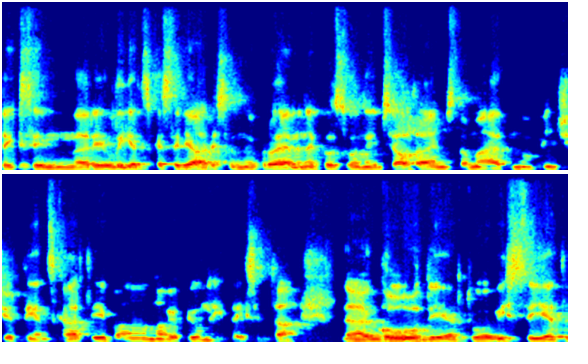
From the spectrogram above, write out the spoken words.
teiksim, arī lietas, kas ir jārisina. Nu, Projām nepilsonības jautājums, tomēr nu, viņš ir dienas kārtībā un nav jau pilnīgi teiksim, tā, gludi ar to visu iet.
